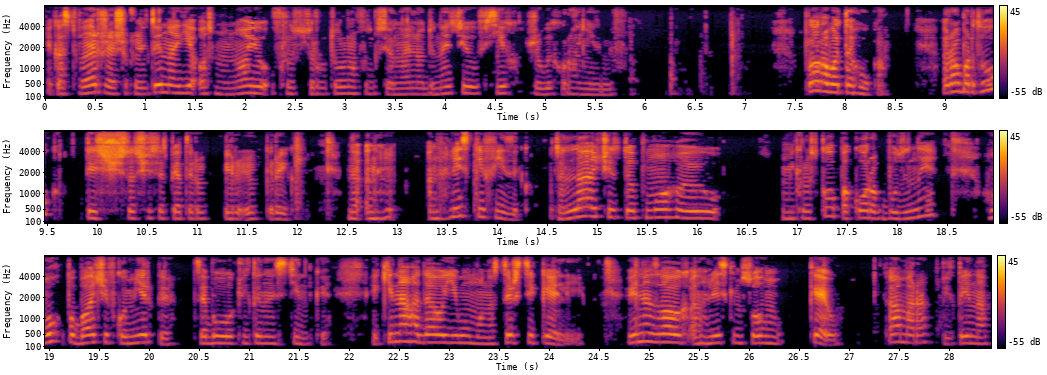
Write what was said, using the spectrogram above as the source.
яка стверджує, що клітина є основною структурно-функціональною одиницею всіх живих організмів. Про Роберта Гука. Роберт Гук 1665 рік англійський фізик, розглядаючи з допомогою мікроскопа корок бузини, Гог побачив комірки, це були клітини стінки, які нагадали йому монастирські келії. Він назвав їх англійським словом кев камера, клітина,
